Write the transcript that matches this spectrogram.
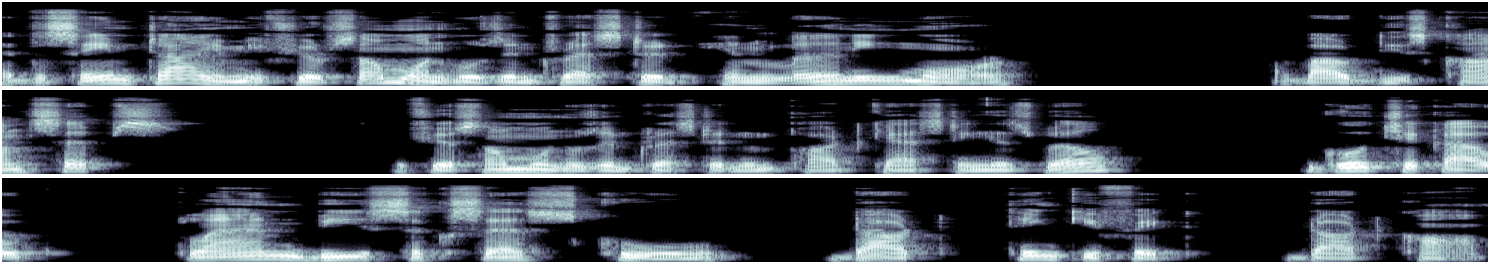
At the same time, if you're someone who's interested in learning more about these concepts, if you're someone who's interested in podcasting as well, go check out planbsuccessschool.thinkific.com.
